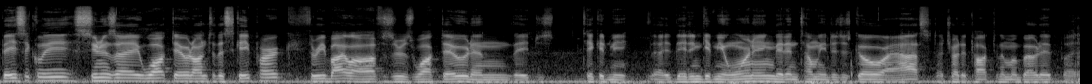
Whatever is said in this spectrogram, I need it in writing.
Basically, as soon as I walked out onto the skate park, three bylaw officers walked out and they just ticketed me. They, they didn't give me a warning. They didn't tell me to just go. I asked. I tried to talk to them about it, but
